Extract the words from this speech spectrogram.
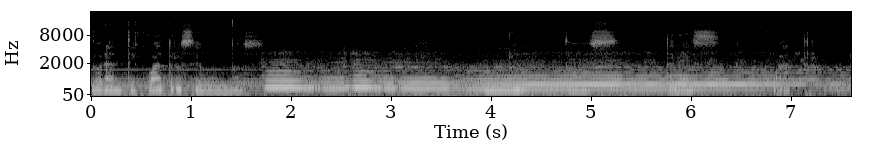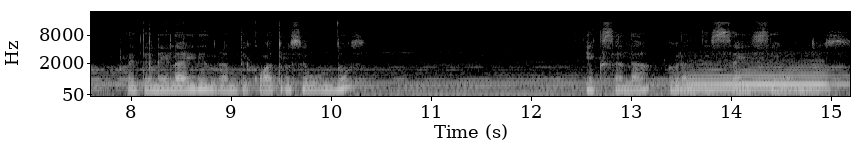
durante 4 segundos. 1, 2, 3, 4. Retén el aire durante 4 segundos y exhala durante 6 segundos.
